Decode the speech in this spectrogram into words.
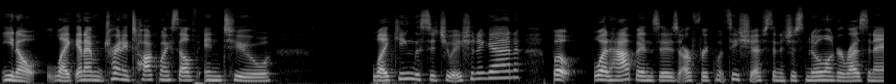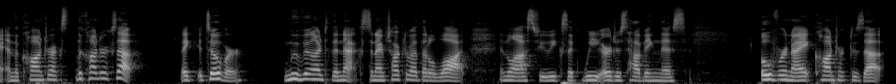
You know, like, and I'm trying to talk myself into liking the situation again. But what happens is our frequency shifts and it's just no longer resonant and the contract's the contract's up. Like it's over. Moving on to the next. And I've talked about that a lot in the last few weeks. Like we are just having this overnight contract is up.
